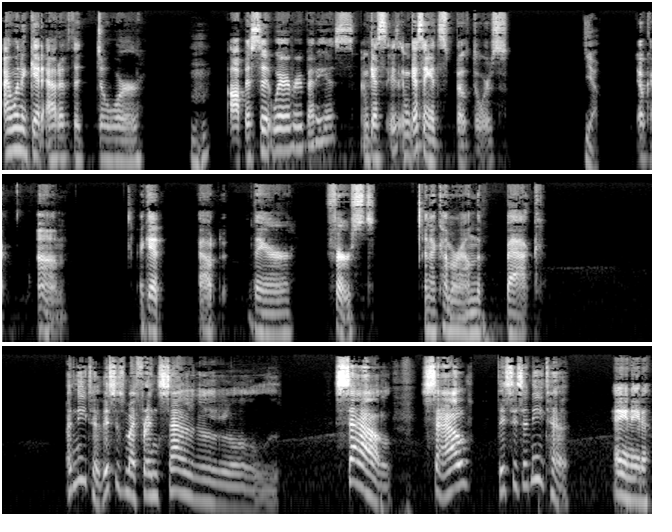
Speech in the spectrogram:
I want to get out of the door Mhm. opposite where everybody is. I'm guess I'm guessing it's both doors. Yeah. Okay. Um, I get out there first, and I come around the back. Anita, this is my friend Sal. Sal! Sal, this is Anita. Hey, Anita.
